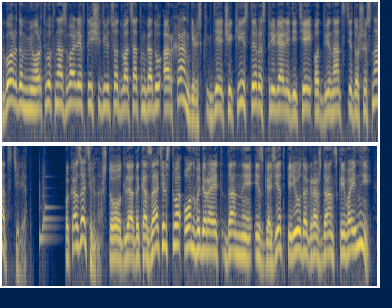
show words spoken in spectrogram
Городом мертвых назвали в 1920 году Архангельск, где чекисты расстреляли детей от 12 до 16 лет. Показательно, что для доказательства он выбирает данные из газет периода гражданской войны –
